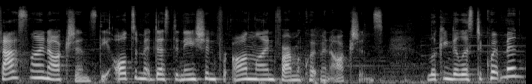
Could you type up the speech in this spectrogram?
Fastline Auctions, the ultimate destination for online farm equipment auctions. Looking to list equipment?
